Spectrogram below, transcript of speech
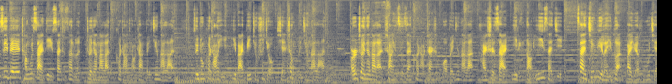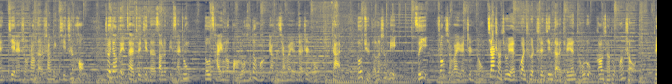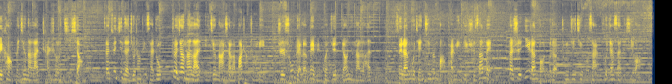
CBA 常规赛第三十三轮，浙江男篮客场挑战北京男篮，最终客场以一百比九十九险胜北京男篮。而浙江男篮上一次在客场战胜过北京男篮，还是在一零到一一赛季。在经历了一段外援和胡前接连受伤的伤病期之后，浙江队在最近的三轮比赛中都采用了保罗和邓蒙两个小外援的阵容应战，都取得了胜利。此役双小外援阵容加上球员贯彻至今的全员投入、高强度防守，对抗北京男篮产生了奇效。在最近的九场比赛中，浙江男篮已经拿下了八场胜利，只输给了卫冕冠军辽宁男篮。虽然目前积分榜排名第十三位，但是依然保留着冲击季后赛附加赛的希望。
